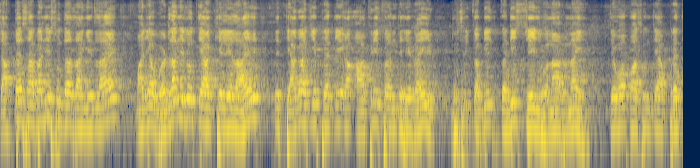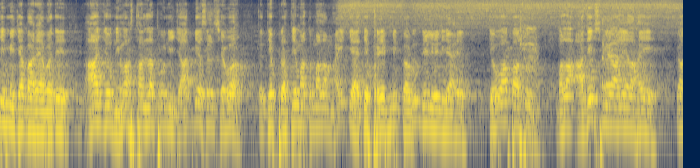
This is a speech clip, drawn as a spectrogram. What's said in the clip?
डॉक्टर साहेबांनी सुद्धा सांगितलं आहे माझ्या वडिलांनी जो त्याग केलेला आहे ते त्यागाची प्रती आखरीपर्यंत हे राहील. दुसरी कधी कधीच चेंज होणार नाही. तेव्हापासून त्या प्रतिमेच्या बाऱ्यामध्ये आज जो निवासस्थानला कोणी जात बी असेल सेवक तर ते प्रतिमा तुम्हाला माहिती आहे ते फ्रेम मी करून दिलेली आहे. तेव्हापासून मला आदेश मिळालेला आहे. का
